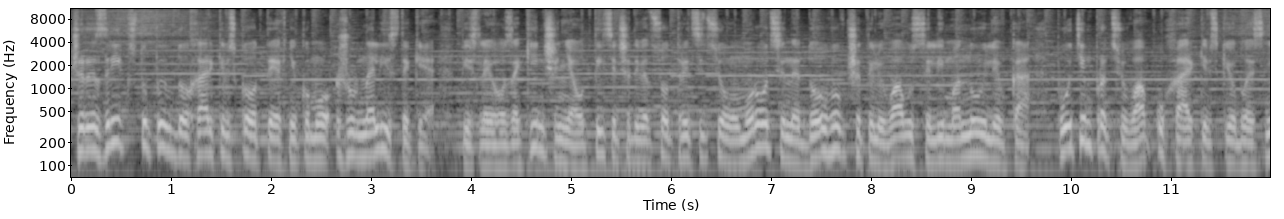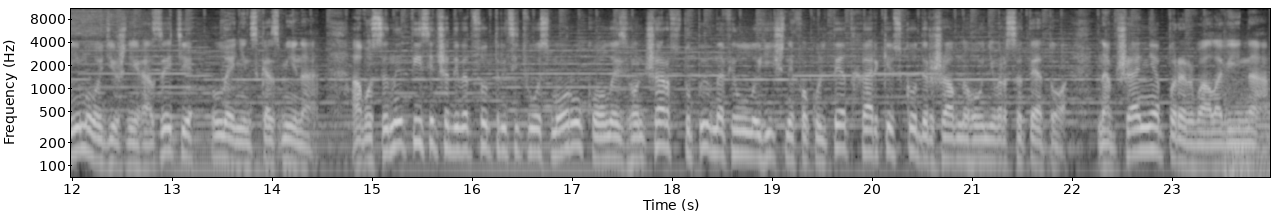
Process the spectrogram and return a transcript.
Через рік вступив до Харківського технікуму журналістики. Після його закінчення у 1937 році недовго вчителював у селі Мануйлівка. Потім працював у Харківській обласній молодіжній газеті Ленінська зміна. А восени 1938 року Олесь Гончар вступив на філологічний факультет Харківського державного університету. Навчання перервала війна.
